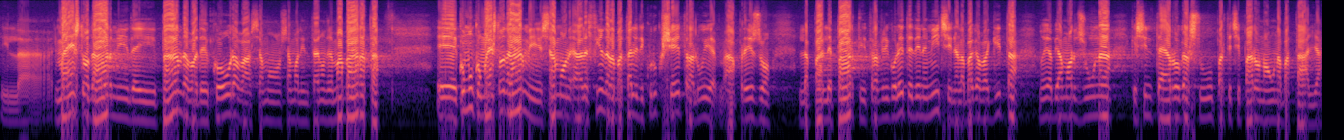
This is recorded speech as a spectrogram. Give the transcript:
il, il maestro d'armi dei Pandava, dei Kaurava, siamo, siamo all'interno del Mahabharata e comunque un maestro d'armi, siamo alla fine della battaglia di Kurukshetra, lui ha preso la, le parti, tra virgolette, dei nemici. Nella Bhagavad Gita noi abbiamo Arjuna che si interroga su partecipare o no a una battaglia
